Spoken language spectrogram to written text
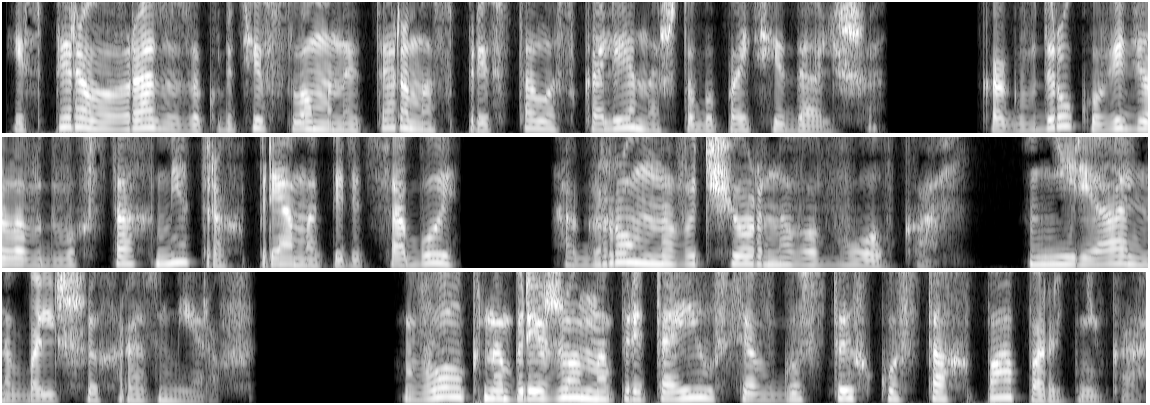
И с первого раза, закрутив сломанный термос, привстала с колена, чтобы пойти дальше. Как вдруг увидела в двухстах метрах прямо перед собой огромного черного волка, нереально больших размеров. Волк напряженно притаился в густых кустах папоротника,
